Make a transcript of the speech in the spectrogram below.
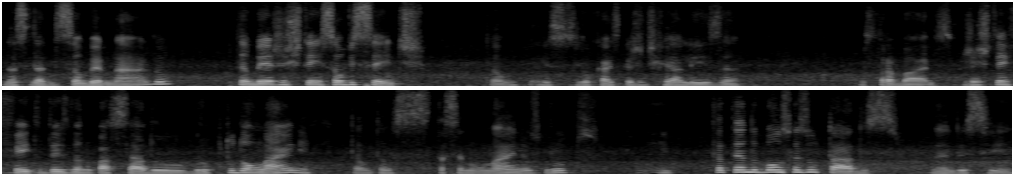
na cidade de São Bernardo, também a gente tem São Vicente. Então, esses locais que a gente realiza os trabalhos. A gente tem feito desde o ano passado o grupo tudo online, então está sendo online os grupos e está tendo bons resultados né, desse,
